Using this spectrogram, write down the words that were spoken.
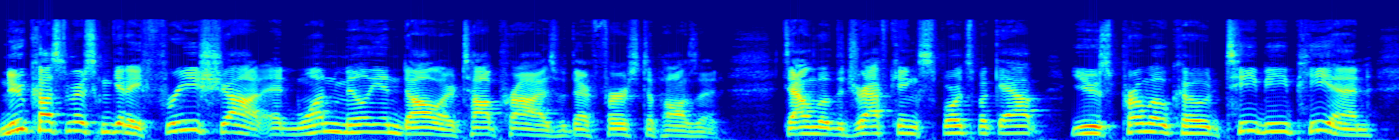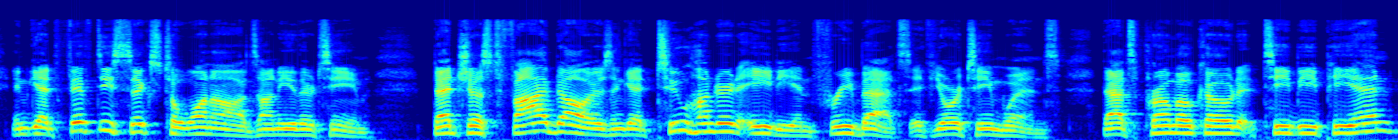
New customers can get a free shot at $1 million top prize with their first deposit. Download the DraftKings Sportsbook app, use promo code TBPN, and get 56 to 1 odds on either team. Bet just $5 and get 280 in free bets if your team wins. That's promo code TBPN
